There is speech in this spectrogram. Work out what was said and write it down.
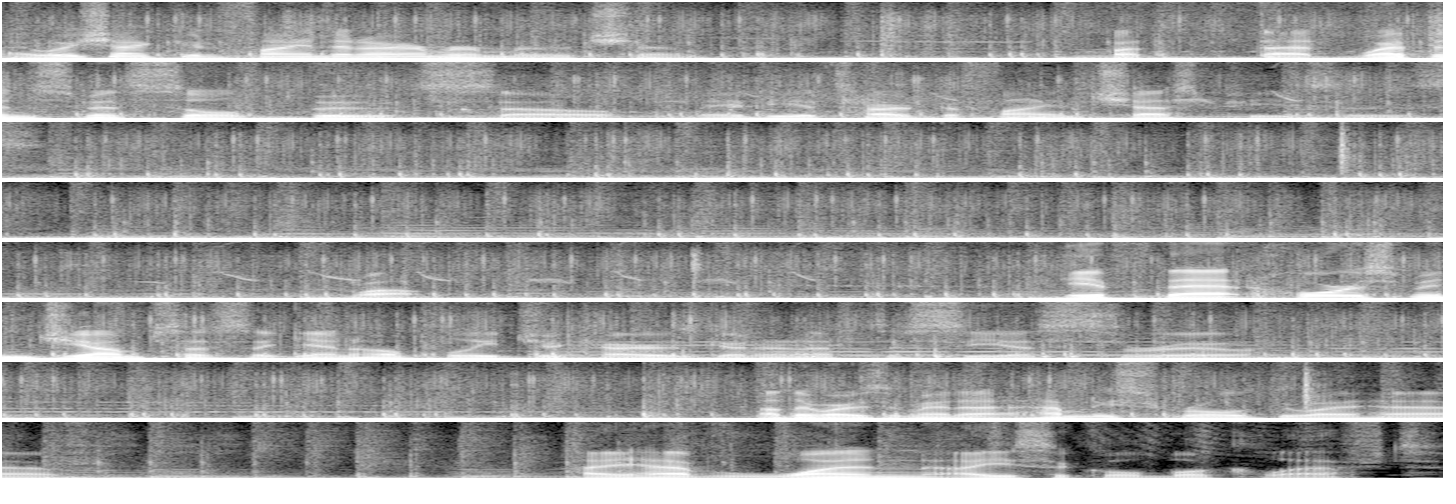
I wish I could find an armor merchant. That weaponsmith sold boots, so maybe it's hard to find chest pieces. Well, if that horseman jumps us again, hopefully Jekhar is good enough to see us through. Otherwise, we might. Have, how many scrolls do I have? I have one icicle book left.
